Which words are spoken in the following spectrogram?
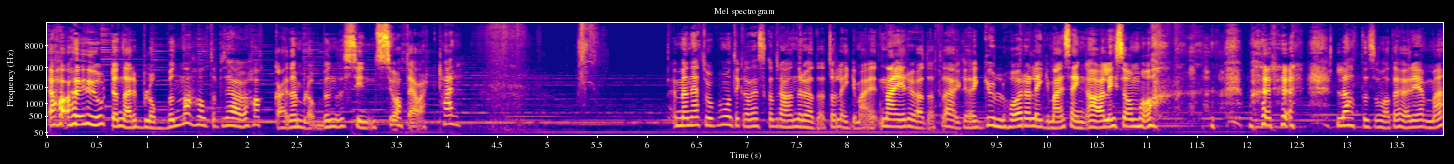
Jeg har jo gjort den der blobben, da. Jeg, har jo hakka i den blobben. Det syns jo at jeg har vært her. Men jeg tror på en måte ikke at jeg skal dra en rødhette og legge meg Nei, rødhette, det er jo ikke det. Gullhår og legge meg i senga, liksom, og bare late som at jeg hører hjemme.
